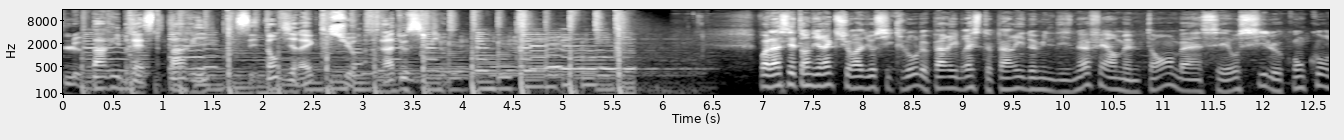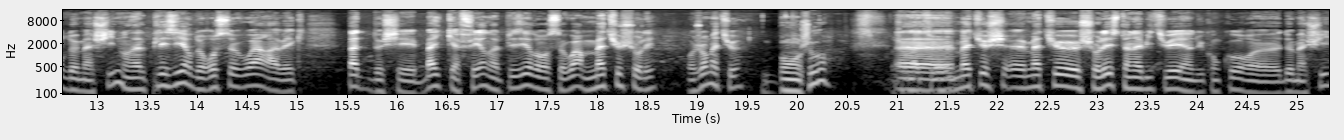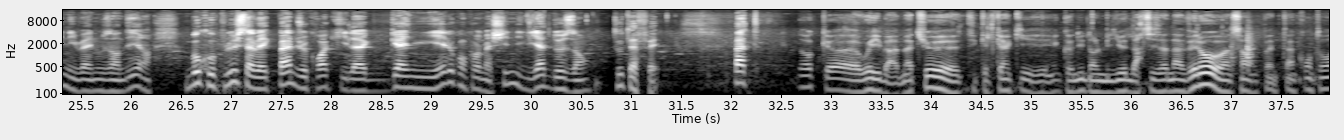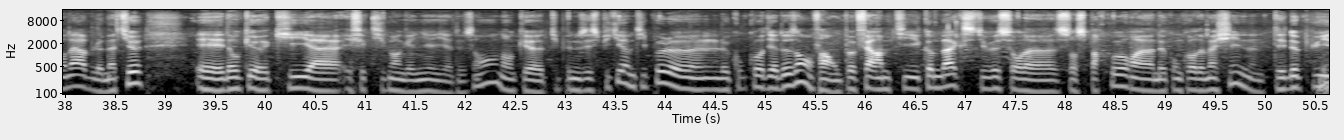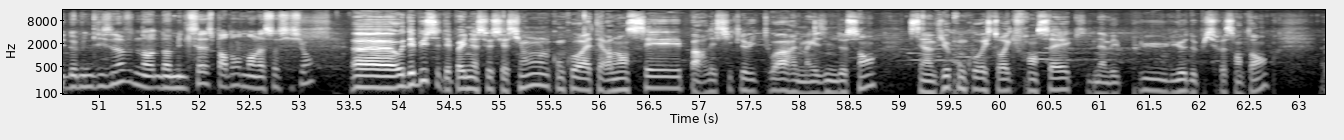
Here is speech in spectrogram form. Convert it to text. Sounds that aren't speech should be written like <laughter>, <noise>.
Le Paris-Brest-Paris, c'est en direct sur Radio Cyclo. Voilà, c'est en direct sur Radio Cyclo, le Paris-Brest-Paris 2019. Et en même temps, ben, c'est aussi le concours de machines. On a le plaisir de recevoir avec Pat de chez Bike Café, on a le plaisir de recevoir Mathieu Cholet. Bonjour Mathieu. Bonjour. Euh, Mathieu, euh, Mathieu Cholet, c'est un habitué hein, du concours euh, de machines. Il va nous en dire beaucoup plus avec Pat. Je crois qu'il a gagné le concours de machines il y a deux ans. Tout à fait. Pat, donc oui, bah, Mathieu, c'est quelqu'un qui est connu dans le milieu de l'artisanat vélo, hein, ça peut être incontournable, Mathieu et donc euh, qui a effectivement gagné il y a deux ans. Donc euh, tu peux nous expliquer un petit peu le, concours d'il y a deux ans? Enfin, on peut faire un petit comeback si tu veux sur, sur ce parcours euh, de concours de machines. Tu es depuis 2019, 2016 pardon, dans l'association? Au début, c'était pas une association. Le concours a été relancé par les Cycles Victoire et le magazine 200. C'est un vieux concours historique français qui n'avait plus lieu depuis 60 ans.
